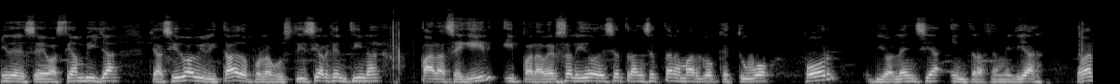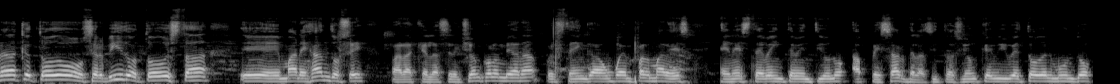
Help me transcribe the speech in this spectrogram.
y de Sebastián Villa, que ha sido habilitado por la justicia argentina para seguir y para haber salido de ese trance tan amargo que tuvo por violencia intrafamiliar. De manera que todo servido, todo está eh, manejándose para que la selección colombiana pues tenga un buen palmarés en este 2021 a pesar de la situación que vive todo el mundo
